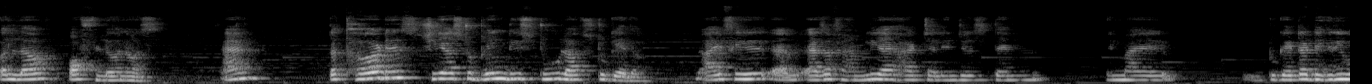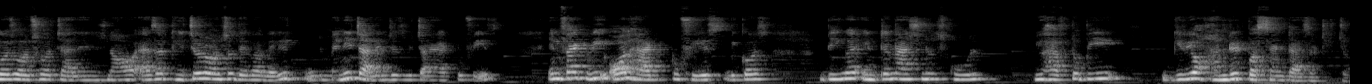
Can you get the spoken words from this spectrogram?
a love of learners. And the third is she has to bring these two loves together. I feel um, as a family I had challenges. Then in my to get a degree was also a challenge. Now as a teacher also there were very many challenges which I had to face. In fact, we all had to face because being an international school, you have to be give your hundred percent as a teacher.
